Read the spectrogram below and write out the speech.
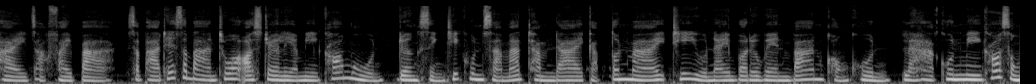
ภัยจากไฟป่า สภาเทศบาลทั่วออสเตรเลียมีข้อมูล เรื่องสิ่งที่คุณสามารถทำได้กับต้นไม้ที่อยู่ในบริเวณบ้านของคุณ และหากคุณมีข้อสง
